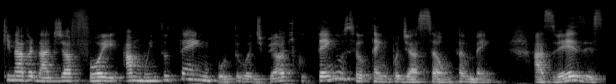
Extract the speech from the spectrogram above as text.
que na verdade já foi há muito tempo. O antibiótico tem o seu tempo de ação também. Às vezes,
